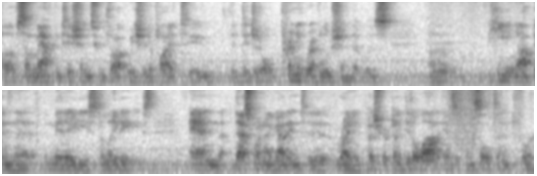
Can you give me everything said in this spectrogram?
of some mathematicians who thought we should apply it to the digital printing revolution that was uh, heating up in the mid 80s to late 80s. And that's when I got into writing PostScript. I did a lot as a consultant for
